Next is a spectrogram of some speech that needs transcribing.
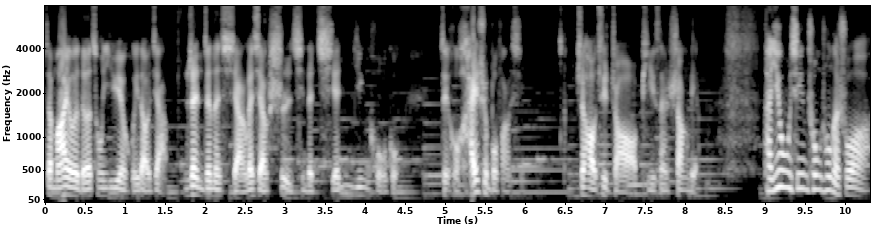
这马有德从医院回到家，认真的想了想事情的前因后果，最后还是不放心，只好去找皮三商量。他忧心忡忡地说：“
